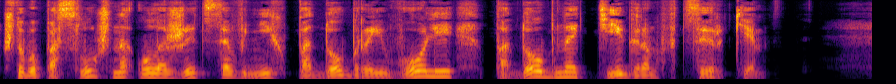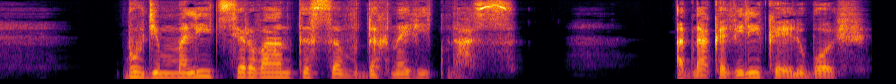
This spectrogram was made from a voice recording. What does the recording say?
чтобы послушно уложиться в них по доброй воле, подобно тиграм в цирке. Будем молить Сервантеса вдохновить нас Однако великая любовь,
